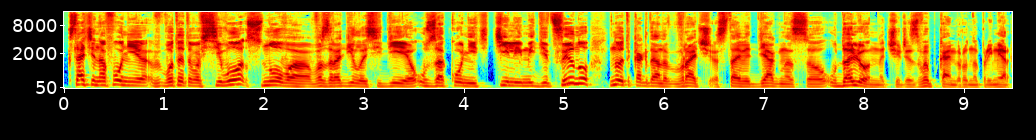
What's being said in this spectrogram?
Кстати, на фоне вот этого всего снова возродилась идея узаконить телемедицину. Ну, это когда врач ставит диагноз э, удаленно через веб-камеру, например.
